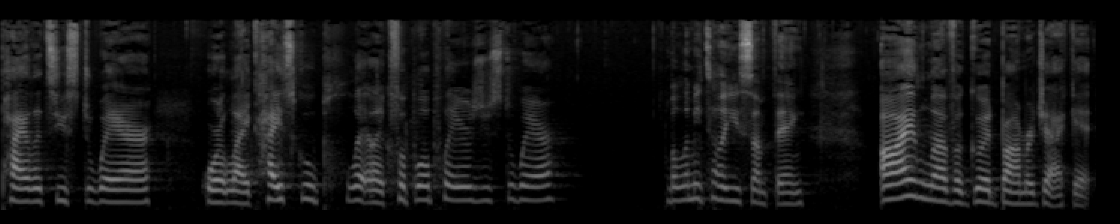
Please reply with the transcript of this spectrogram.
pilots used to wear or like high school play, like football players used to wear. But let me tell you something I love a good bomber jacket.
